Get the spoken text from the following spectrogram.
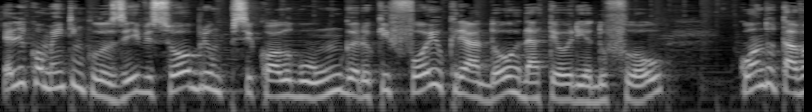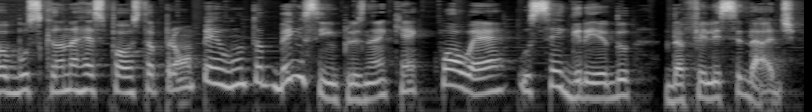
Ele comenta, inclusive, sobre um psicólogo húngaro que foi o criador da teoria do flow, quando estava buscando a resposta para uma pergunta bem simples, né? Que é qual é o segredo da felicidade?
